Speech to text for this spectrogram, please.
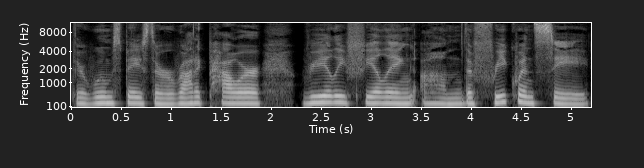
their womb space, their erotic power, really feeling um, the frequency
